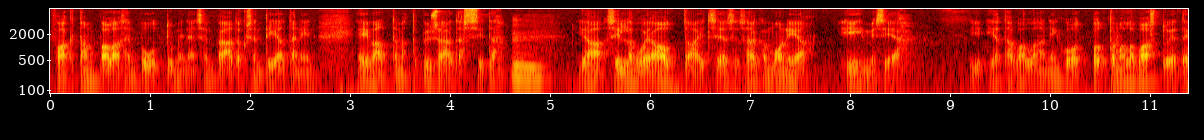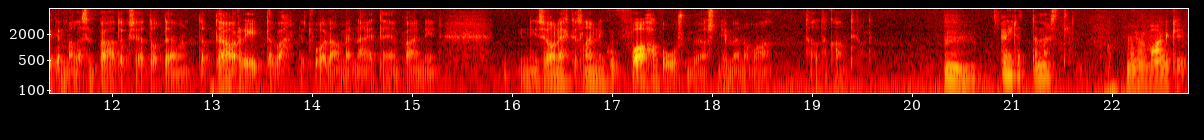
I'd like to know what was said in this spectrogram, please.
faktan palasen puuttuminen sen päätöksen tieltä, niin ei välttämättä pysäytä sitä. Mm. Ja sillä voi auttaa itse asiassa aika monia ihmisiä ja tavallaan niin kuin ottamalla vastuu ja tekemällä sen päätöksen ja toteamaan, että tämä on riittävä, nyt voidaan mennä eteenpäin, niin, niin se on ehkä sellainen niin kuin vahvuus myös nimenomaan tältä kantilta. Mm, ehdottomasti. Ja mä ainakin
